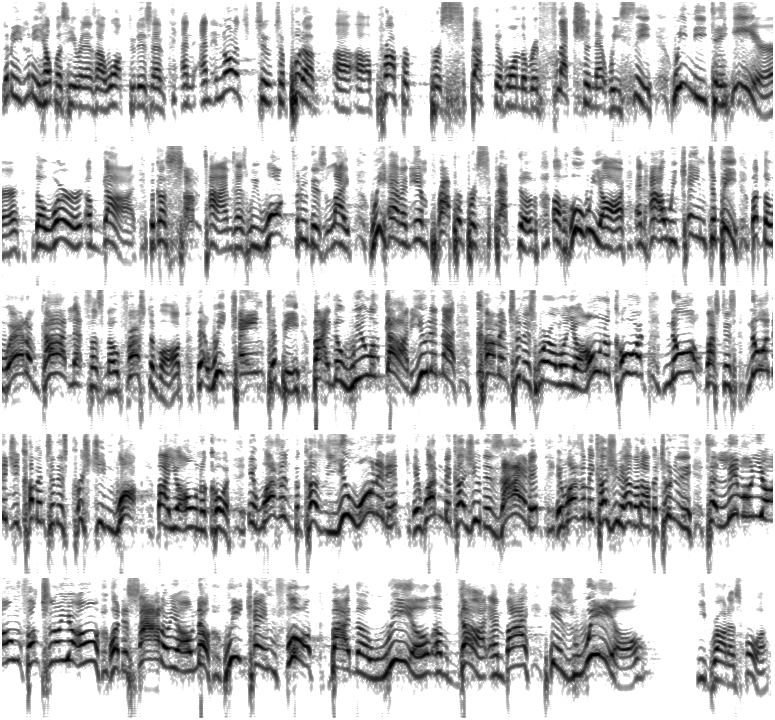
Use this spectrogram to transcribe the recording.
let me let me help us here and as I walk through this and and, and in order to, to put a, a, a proper perspective on the reflection that we see, we need to hear the word of God. Because sometimes as we walk through this life, we have an improper perspective of who we are and how we came to be. But the word of God lets us know, first of all, that we came to be by the will of God. You did not come into this world on your own accord, nor, watch this, nor did you come into this Christian walk by your own accord. It wasn't because you wanted it. It wasn't because you desired desired it, it wasn't because you have an opportunity to live on your own, function on your own, or decide on your own. No, we came forth by the will of God, and by His will, He brought us forth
